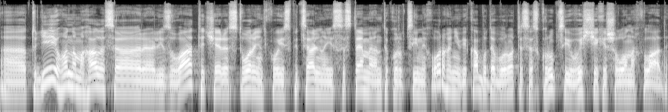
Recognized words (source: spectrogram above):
Е, тоді його намагалися реалізувати через створення такої спеціальної системи антикорупційних органів, яка буде боротися з корупцією в вищих ешелонах влади.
